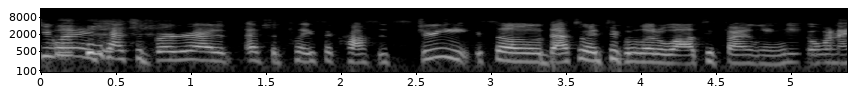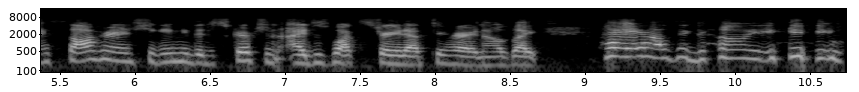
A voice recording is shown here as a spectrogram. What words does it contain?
she wanted to catch a burger at at the place across the street. So that's why it took a little while to finally meet. But when I saw her and she gave me the description, I just walked straight up to her and I was like, "Hey, how's it going?"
